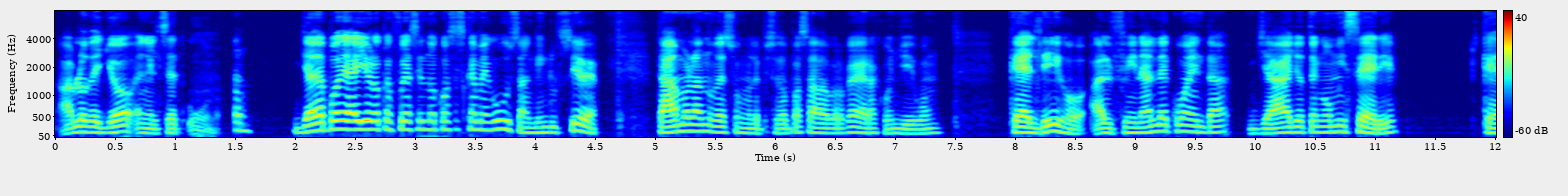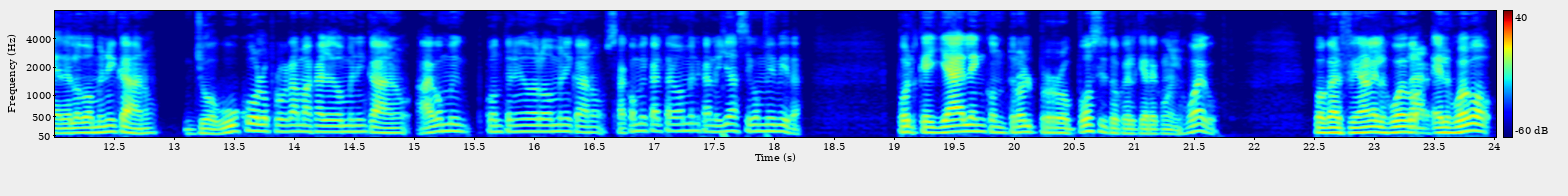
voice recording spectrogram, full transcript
Hablo de yo en el set 1. Ya después de ahí yo lo que fui haciendo cosas que me gustan, que inclusive estábamos hablando de eso en el episodio pasado, creo que era con G1, que él dijo, al final de cuentas, ya yo tengo mi serie, que es de los dominicanos, yo busco los programas que hay dominicanos, hago mi contenido de los dominicanos, saco mi carta de dominicano y ya sigo mi vida. Porque ya él encontró el propósito que él quiere con el juego. Porque al final el juego, Claro. el juego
